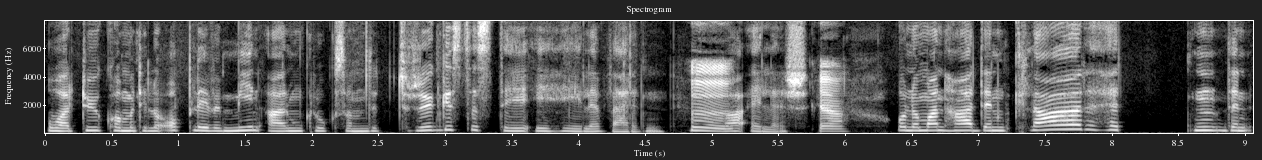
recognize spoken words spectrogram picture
og at du kommer til å oppleve min armkrok som det tryggeste sted i hele verden. Hva ellers? Ja. Og når man har den klarheten, den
